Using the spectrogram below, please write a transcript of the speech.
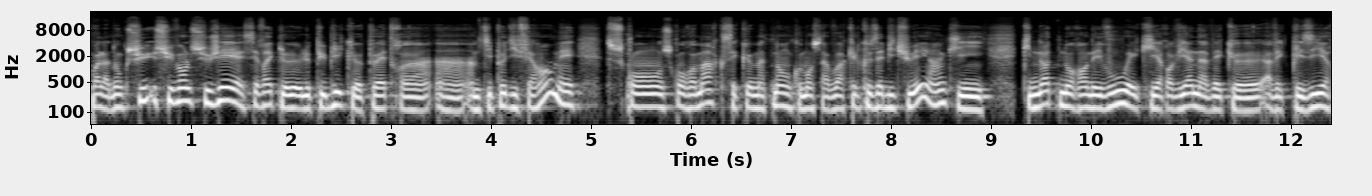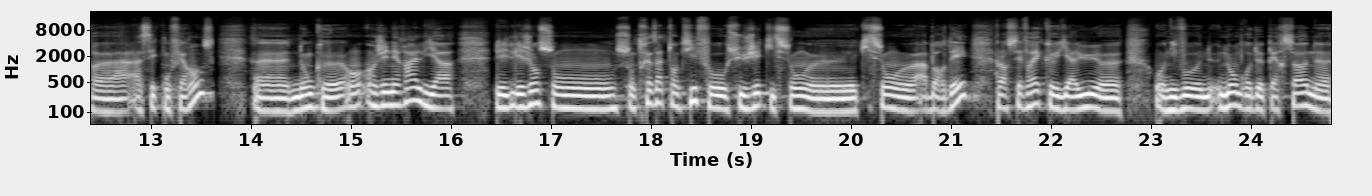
Voilà, donc suivant le sujet, c'est vrai que le, public peut être un, un, petit peu différent, mais ce qu'on ce qu'on remarque, c'est que maintenant on commence à avoir quelques habitués hein, qui qui notent nos rendez-vous et qui reviennent avec euh, avec plaisir euh, à, ces conférences. Euh, donc euh, en, en, général, il y a les, les, gens sont sont très attentifs aux sujets qui sont qui sont abordés. Alors c'est vrai qu'il y a eu au niveau nombre de personnes,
